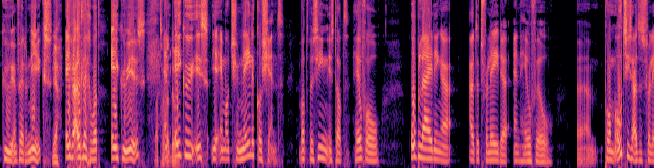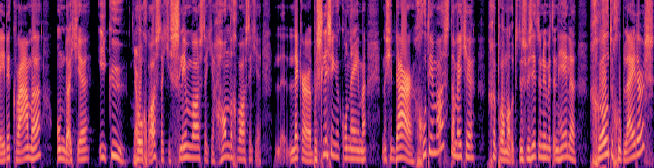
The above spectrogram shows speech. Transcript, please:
IQ en verder niks, Ja. even uitleggen wat EQ is. Laten we En dat doen. EQ is je emotionele quotient. Wat we zien is dat heel veel opleidingen uit het verleden en heel veel ehm, promoties uit het verleden kwamen omdat je IQ Ja. hoog was, dat je slim was, dat je handig was, dat je le- lekker beslissingen kon nemen. En als je daar goed in was, dan werd je gepromoot. Dus we zitten nu met een hele grote groep leiders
